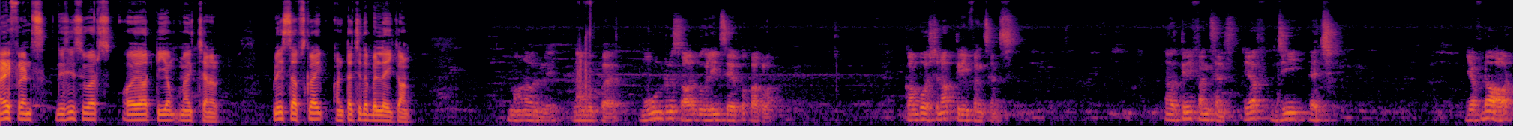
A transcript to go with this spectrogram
Hi friends this is yours ORTM Math channel please subscribe and touch the bell icon மாணவர்களே நாம் இப்போ மூன்று சார்புகளின் சேர்ப்பு பார்க்கலாம். Composition of three functions three functions F G H F dot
